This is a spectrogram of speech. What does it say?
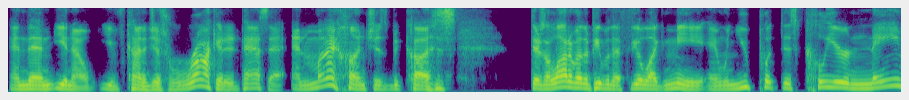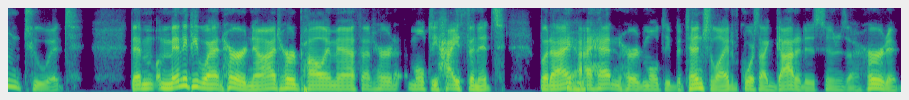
and then you know you've kind of just rocketed past that and my hunch is because there's a lot of other people that feel like me and when you put this clear name to it that many people hadn't heard now i'd heard polymath i'd heard multi hyphenate but i mm-hmm. i hadn't heard multi potentialite of course i got it as soon as i heard it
